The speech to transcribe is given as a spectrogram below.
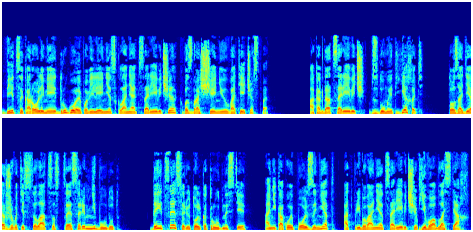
Вице-король имеет другое повеление склонять царевича к возвращению в Отечество. А когда царевич вздумает ехать, то задерживать и ссылаться с цесарем не будут. Да и цесарю только трудности — а никакой пользы нет от пребывания царевича в его областях.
